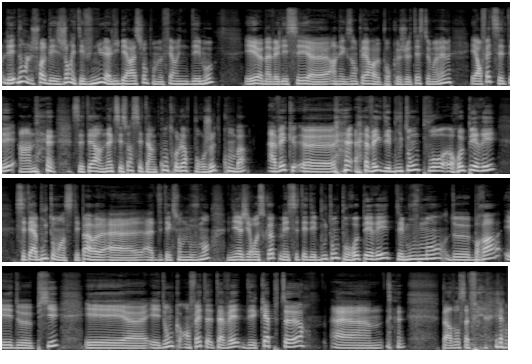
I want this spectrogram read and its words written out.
les, non, je crois que les gens étaient venus à Libération pour me faire une démo et euh, m'avaient laissé euh, un exemplaire euh, pour que je teste moi-même. Et en fait, c'était un, c'était un accessoire, c'était un contrôleur pour jeu de combat avec, avec des boutons pour repérer. C'était à bouton, hein, c'était pas à, détection de mouvement ni à gyroscope, mais c'était des boutons pour repérer tes mouvements de bras et de pieds. Et, et donc, en fait, tu avais des capteurs. Euh, Pardon, ça fait rire.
